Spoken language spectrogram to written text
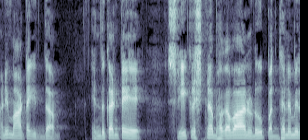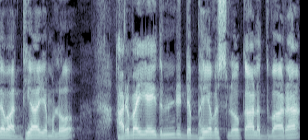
అని మాట ఇద్దాం. ఎందుకంటే శ్రీకృష్ణ భగవానుడు పద్దెనిమిదవ అధ్యాయములో అరవై ఐదు నుండి డెబ్భైవ శ్లోకాల ద్వారా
